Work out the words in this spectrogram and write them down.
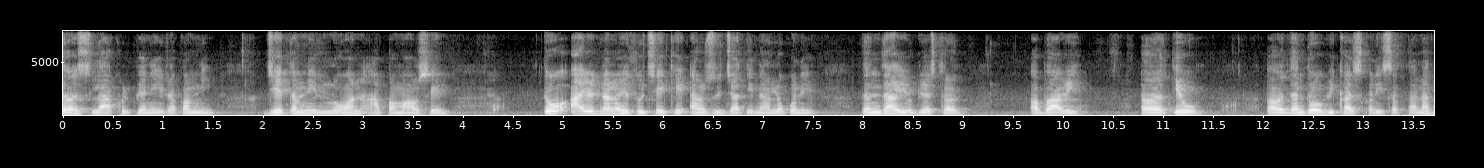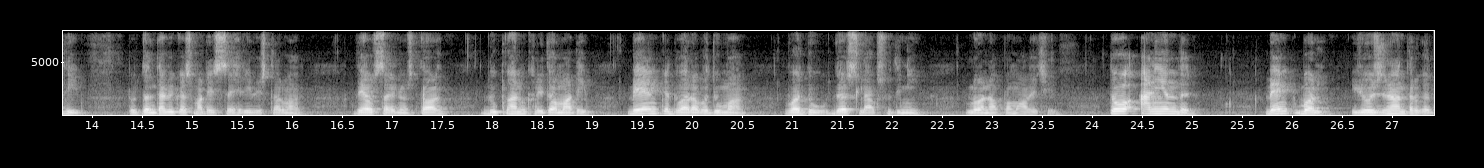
દસ લાખ રૂપિયાની રકમની જે તમને લોન આપવામાં આવશે. તો આ યોજનાનો હેતુ છે કે અનુસૂચિત જાતિના લોકોને ધંધા યોગ્ય સ્થળ અભાવી તેઓ ધંધો વિકાસ કરી શકતા નથી. તો ધંધા વિકાસ માટે શહેરી વિસ્તારમાં વ્યવસાયનું સ્થળ, દુકાન ખરીદવા માટે બેંક દ્વારા વધુમાં વધુ દસ લાખ સુધીની લોન આપવામાં આવે છે. તો આની અંદર બેંક બલ યોજના અંતર્ગત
